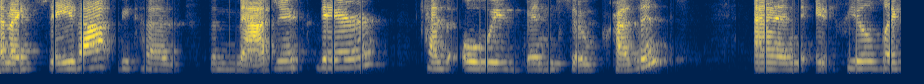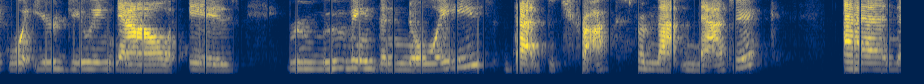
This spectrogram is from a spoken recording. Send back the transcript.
And I say that because the magic there has always been so present and it feels like what you're doing now is removing the noise that detracts from that magic and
